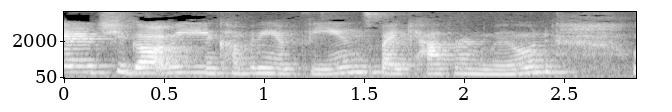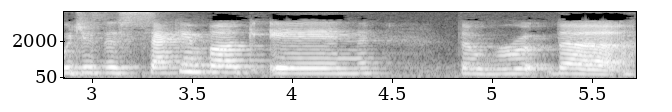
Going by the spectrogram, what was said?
excited. She got me The Company of Fiends by Catherine Moon, which is the second book in the the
